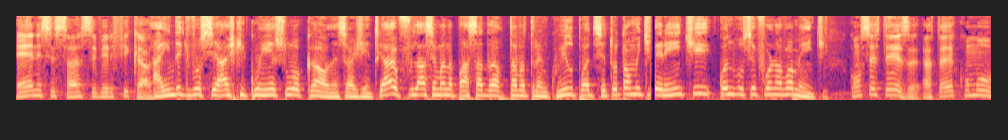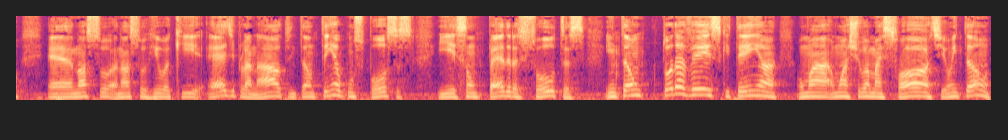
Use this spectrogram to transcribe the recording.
é necessário ser verificado. Ainda que você ache que conheça o local, né, sargento? Ah, eu fui lá semana passada, estava tranquilo, pode ser totalmente diferente quando você for novamente. Com certeza. Até como é, nosso, nosso rio aqui é de planalto, então tem alguns poços e são pedras soltas. Então, toda vez que tenha uma, uma chuva mais forte, ou então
